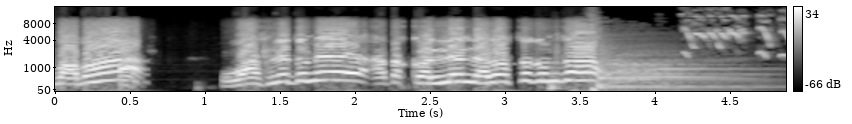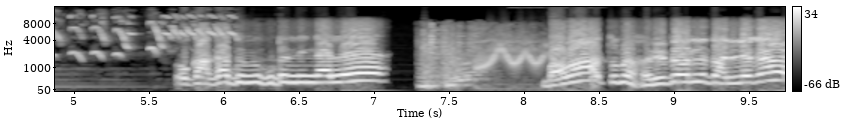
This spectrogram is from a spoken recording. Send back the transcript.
बाबा वाचले तुम्ही? आता कल्याण झालं असतं तुमचं. ओ काका तुम्ही कुठे निघाले? बाबा तुम्ही हरिद्वारला चालले का?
